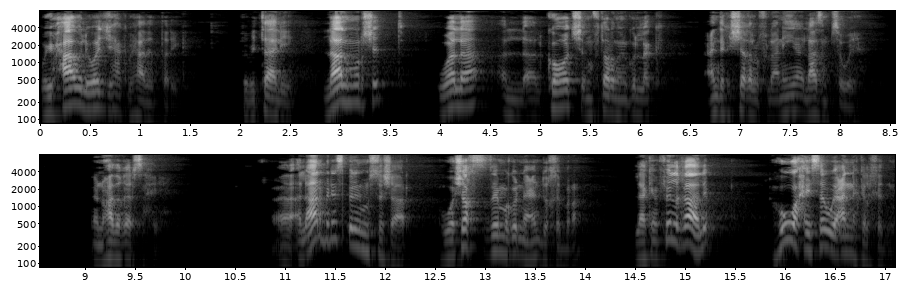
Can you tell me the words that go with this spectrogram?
ويحاول يوجهك بهذه الطريقة. فبالتالي لا المرشد ولا الكوتش المفترض إنه يقول لك عندك الشغله الفلانية لازم تسويها لأنه هذا غير صحيح. آه، الآن بالنسبة للمستشار هو شخص زي ما قلنا عنده خبرة لكن في الغالب هو حيسوي عنك الخدمة.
